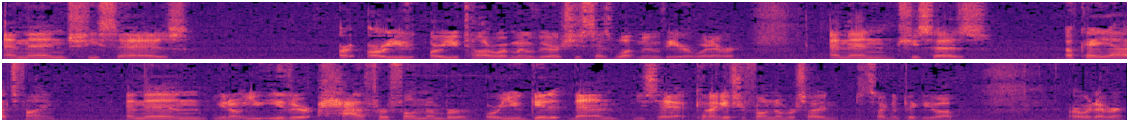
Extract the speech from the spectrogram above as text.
And then she says, or, or you or you tell her what movie, or she says what movie or whatever, and then she says, "Okay, yeah, that's fine." And then you know you either have her phone number or you get it. Then you say, "Can I get your phone number so I so I can pick you up?" or whatever.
